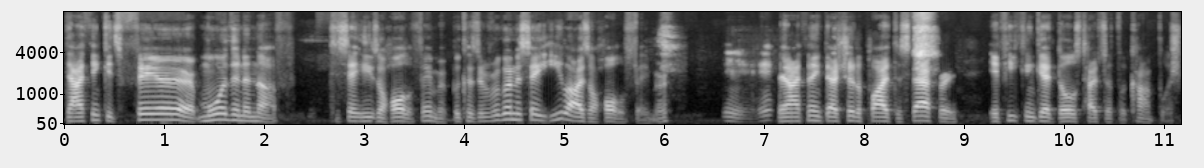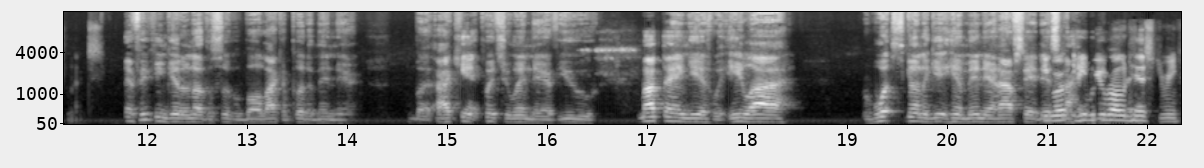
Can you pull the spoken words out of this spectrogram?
then I think it's fair, more than enough to say he's a Hall of Famer. Because if we're going to say Eli's a Hall of Famer, hmm then I think that should apply to Stafford if he can get those types of accomplishments. If he can get another Super Bowl, I can put him in there. But I can't put you in there if you. My thing is with Eli, what's going to get him in there? And I've said He, this. wrote, he rewrote history.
